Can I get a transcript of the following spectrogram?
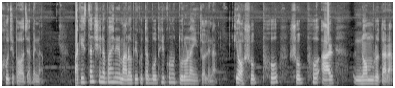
খুঁজে পাওয়া যাবে না। পাকিস্তান সেনাবাহিনীর মানবিকতা বোধের কোনো তুলনাই চলে না। কি অসভ্য, সভ্য আর নম্র তারা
